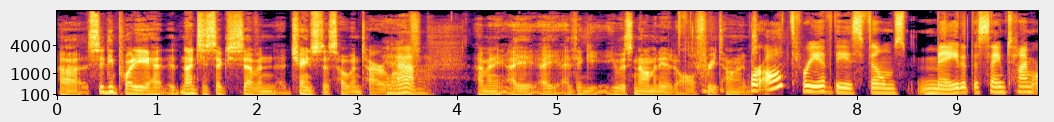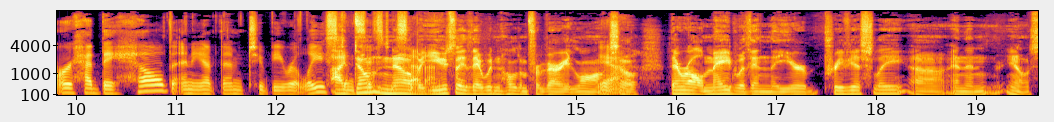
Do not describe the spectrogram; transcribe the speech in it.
Uh, Sidney Poitier had 1967 changed his whole entire life. I mean, I, I, I think he was nominated all three times. Were all three of these films made at the same time, or had they held any of them to be released? I don't 67? know, but usually they wouldn't hold them for very long. Yeah. So they were all made within the year previously, uh, and then you know.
